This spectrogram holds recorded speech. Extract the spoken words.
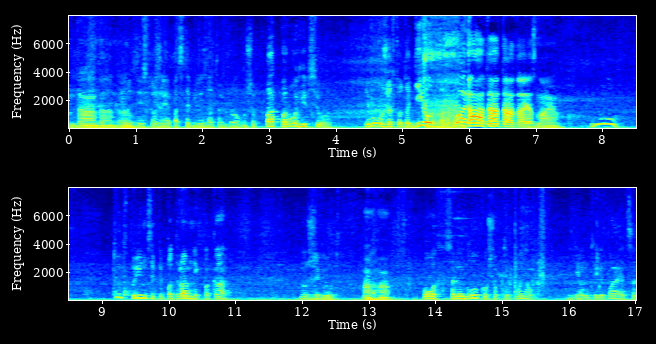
Да, да, И да. вот здесь тоже я под стабилизатор брал. Потому что под пороги все. Его уже кто-то делал, подваривал. Да, да, да, да, я знаю. Ну, тут в принципе подрамник пока ну, живет. да. Ага. По саленблоку, чтобы ты понял, где он телепается.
